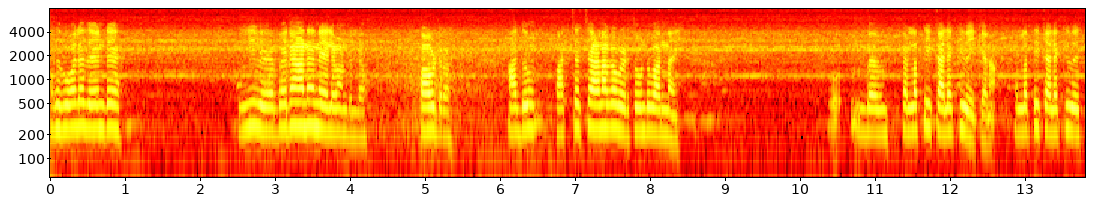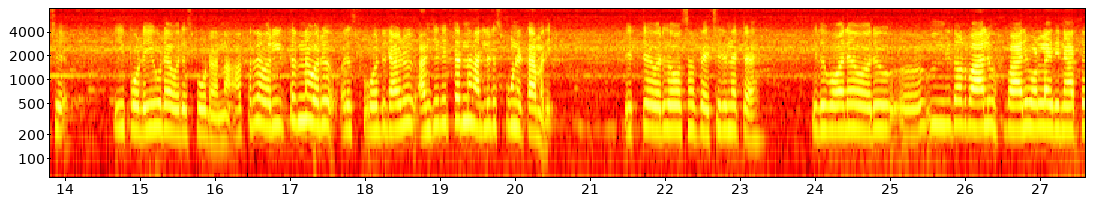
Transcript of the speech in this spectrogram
അതുപോലെ അതേന്റെ ഈ വേപനാടൻ ഇല ഉണ്ടല്ലോ പൗഡർ അതും പച്ചച്ചാണകം എടുത്തുകൊണ്ട് വന്നേ. വെള്ളത്തിൽ കലക്കി വയ്ക്കണം വെള്ളത്തിൽ കലക്കി വെച്ച് ഈ പൊടിയുടെ ഒരു സ്പൂൺ എണ്ണ അത്ര ഒരു ലിറ്ററിന് ഒരു ഒരു ഒരു അഞ്ച് ലിറ്ററിന് നല്ലൊരു സ്പൂൺ ഇട്ടാൽ മതി. ഇട്ട് ഒരു ദിവസം വെച്ചിരുന്നിട്ട് ഇതുപോലെ ഒരു ഇതോട് വാൽ വാലുവുള്ള ഇതിനകത്ത്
